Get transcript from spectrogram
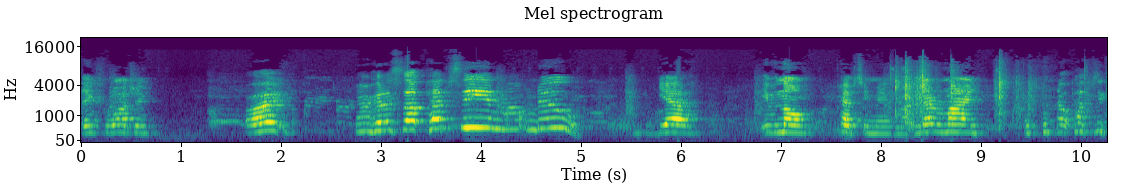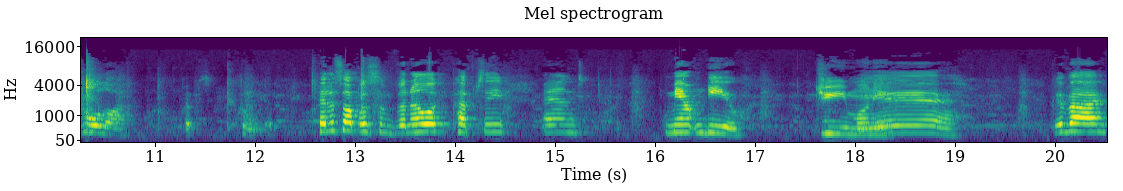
Thanks for watching. Alright. Now hit us up Pepsi and Mountain Dew. Yeah. Even though Pepsi man, never mind. No, Pepsi Cola. Pepsi Cola. Hit us up with some vanilla Pepsi and Mountain Dew. G money. Yeah. Goodbye.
